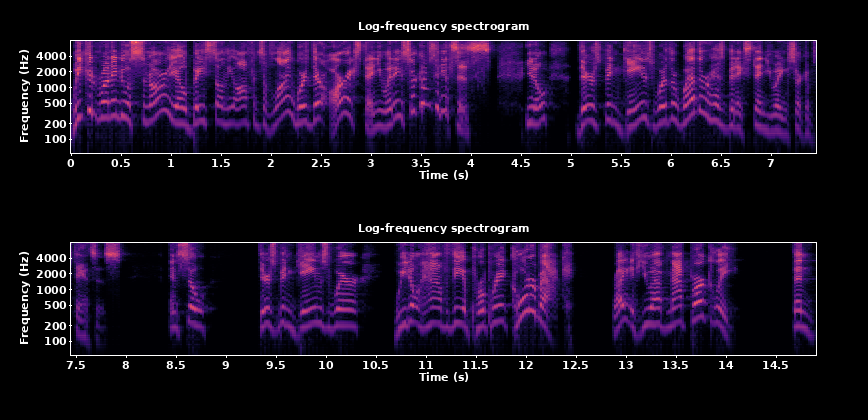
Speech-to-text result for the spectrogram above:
we could run into a scenario based on the offensive line where there are extenuating circumstances. You know, there's been games where the weather has been extenuating circumstances. And so there's been games where we don't have the appropriate quarterback, right? If you have Matt Barkley, then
